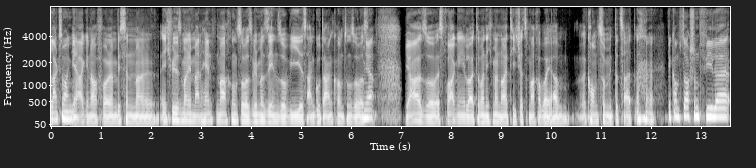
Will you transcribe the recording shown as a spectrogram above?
Langsam angehen. Ja, genau, voll. Ein bisschen mal, ich will es mal in meinen Händen machen und sowas, will man sehen, so wie es an gut ankommt und sowas. Ja. Und ja, also es fragen die Leute, wann ich mal neue T-Shirts mache, aber ja, kommt so mit der Zeit. Bekommst du auch schon viele,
